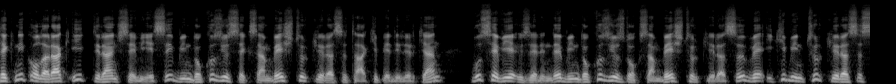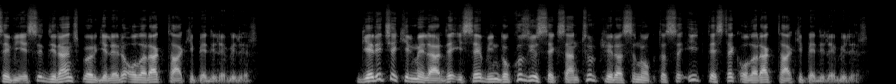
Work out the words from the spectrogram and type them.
Teknik olarak ilk direnç seviyesi 1985 Türk Lirası takip edilirken, bu seviye üzerinde 1995 Türk Lirası ve 2000 Türk Lirası seviyesi direnç bölgeleri olarak takip edilebilir. Geri çekilmelerde ise 1980 Türk Lirası noktası ilk destek olarak takip edilebilir.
